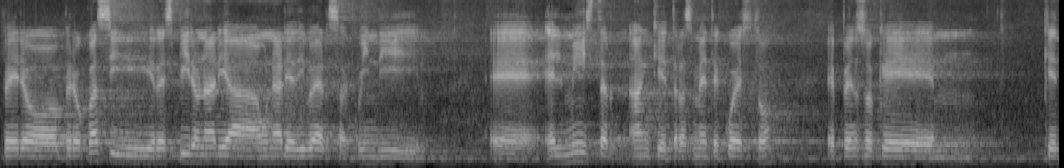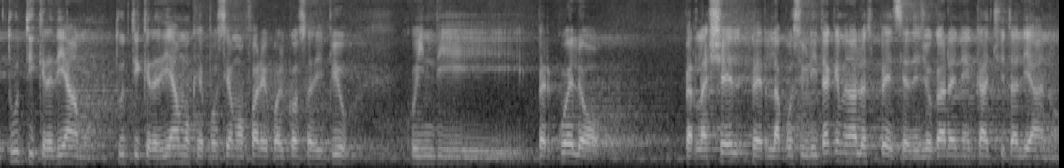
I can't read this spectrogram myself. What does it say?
Però, però, qua si respira un'aria un diversa, quindi eh, il mister anche trasmette questo e penso che, mm, che tutti crediamo, tutti crediamo che possiamo fare qualcosa di più, quindi per quello per la, per la possibilità che mi dà lo Spezia di giocare nel calcio italiano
